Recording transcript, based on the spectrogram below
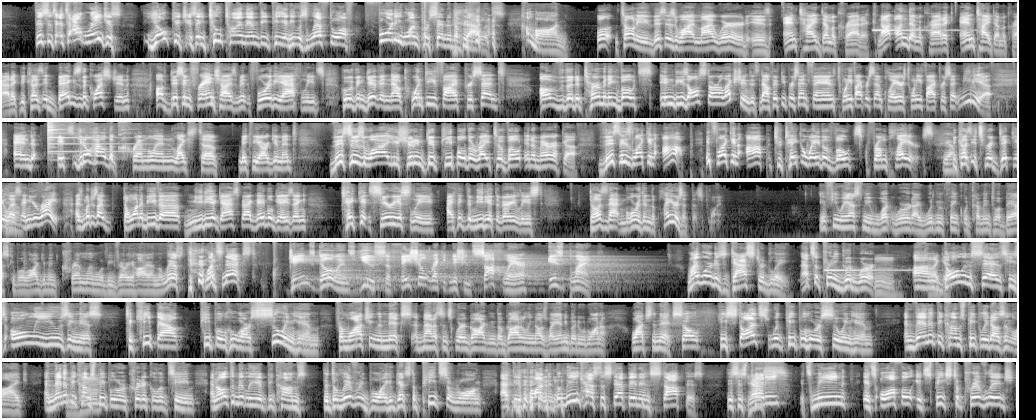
this is it's outrageous. Jokic is a two-time MVP and he was left off 41% of the ballots. Come on. Well, Tony, this is why my word is anti democratic. Not undemocratic, anti democratic, because it begs the question of disenfranchisement for the athletes who have been given now 25% of the determining votes in these all star elections. It's now 50% fans, 25% players, 25% media. And it's, you know how the Kremlin likes to make the argument? This is why you shouldn't give people the right to vote in America. This is like an op. It's like an op to take away the votes from players Yeah. because it's ridiculous. Yeah. And you're right. As much as I don't want to be the media gas bag navel gazing, take it seriously. I think the media, at the very least, does that more than the players at this point. If you asked me what word I wouldn't think would come into a basketball argument, Kremlin would be very high on the list. What's next? James Dolan's use of facial recognition software is blank. My word is dastardly. That's a pretty good word. um, like it. Dolan says he's only using this to keep out people who are suing him from watching the Knicks at Madison Square Garden, though God only knows why anybody would want to watch the Knicks. So he starts with people who are suing him, and then it becomes people he doesn't like, and then it becomes people who are critical of the team, and ultimately it becomes the delivery boy who gets the pizza wrong at the apartment. the league has to step in and stop this. This is petty. It's mean. It's awful. It speaks to privilege.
